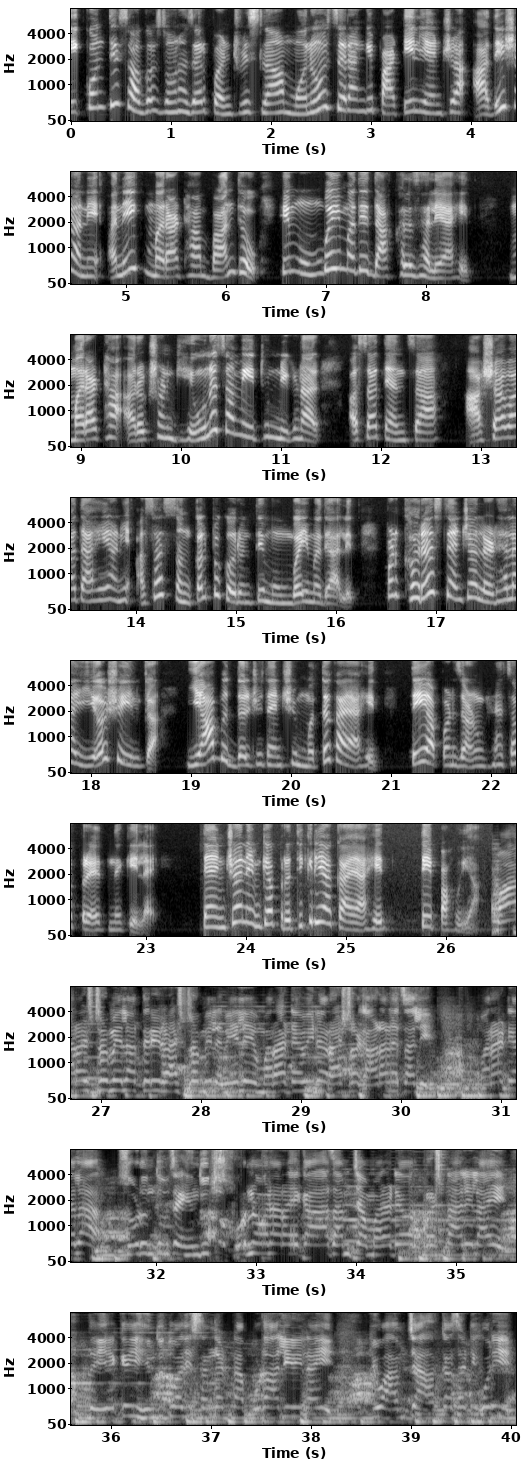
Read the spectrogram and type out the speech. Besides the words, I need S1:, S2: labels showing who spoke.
S1: एकोणतीस ऑगस्ट दोन हजार पंचवीसला मनोज जरांगे पाटील यांच्या आदेशाने अनेक मराठा बांधव हे मुंबईमध्ये दाखल झाले आहेत. मराठा आरक्षण घेऊनच आम्ही इथून निघणार असा त्यांचा आशावाद आहे आणि असा संकल्प करून ते मुंबईमध्ये आलेत. पण खरंच त्यांच्या लढ्याला यश येईल का? याबद्दलची त्यांची मतं काय आहेत? ते आपण जाणून घेण्याचा प्रयत्न केलाय. त्यांच्या नेमक्या प्रतिक्रिया काय आहेत? ते पाहूया.
S2: महाराष्ट्र मेला तरी राष्ट्र मेले मेले. राष्ट्र गाडाण्यात आले मराठ्याला सोडून तुमचं हिंदुत्व पूर्ण होणार आहे का? आज आमच्या मराठ्यावर प्रश्न आलेला आहे. तर एकही हिंदुत्वादी संघटना पुढे आलेली नाही. किंवा आमच्या हक्कासाठी कोणी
